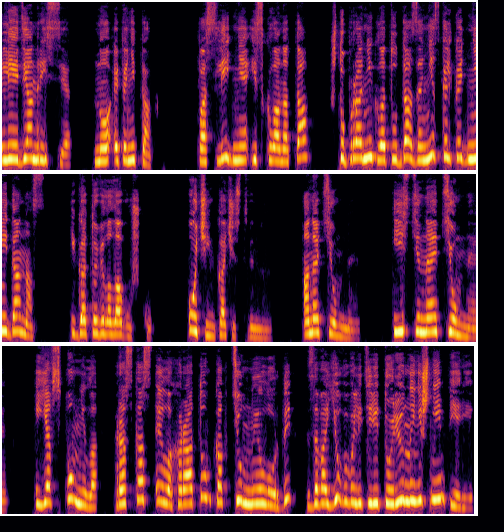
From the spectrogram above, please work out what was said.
леди Анриссия, но это не так. Последняя из клана та, что проникла туда за несколько дней до нас и готовила ловушку. Очень качественную. Она темная, истинная темная. И я вспомнила рассказ Элохара о том, как темные лорды завоевывали территорию нынешней империи.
